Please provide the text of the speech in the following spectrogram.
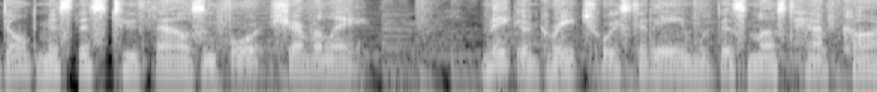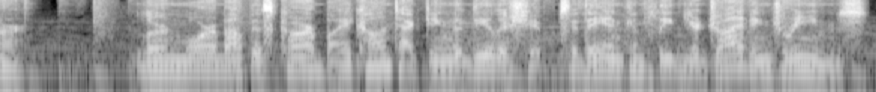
Don't miss this 2004 Chevrolet. Make a great choice today with this must-have car. Learn more about this car by contacting the dealership today and complete your driving dreams.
